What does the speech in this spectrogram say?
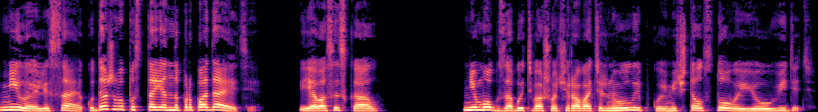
Милая Лисая, куда же вы постоянно пропадаете? Я вас искал. Не мог забыть вашу очаровательную улыбку и мечтал снова ее увидеть.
